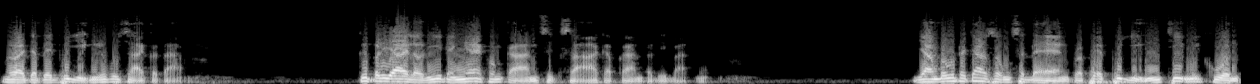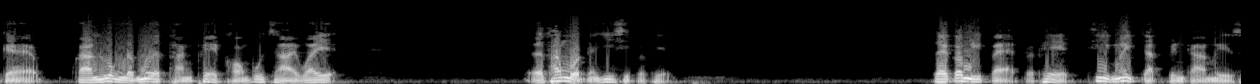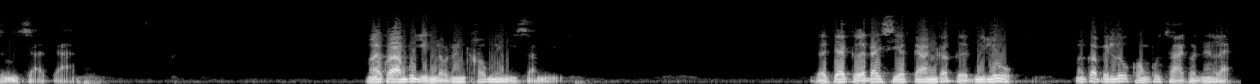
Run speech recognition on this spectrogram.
ไม่ว่าจะเป็นผู้หญิงหรือผู้ชายก็ตาม คือปริยายเหล่านี้ในแง่ของการศึกษากับการปฏิบัติเนี่ยอย่างพระพุทธเจ้าทรงแสดงประเภทผู้หญิงที่ไม่ควรแก่การล่วงละเมิดทางเพศของผู้ชายไว้ทั้งหมดเนี่ยยี่สิบประเภท แต่ก็มีแปดประเภทที่ไม่จัดเป็นกาเมสมิชาจารหมายความผู้หญิงเหล่านั้นเขาไม่มีสามี แต่จะเกิดได้เสียการก็เกิดมีลูก มันก็เป็นลูกของผู้ชายคนนั้นแหละ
